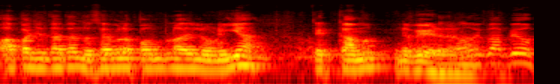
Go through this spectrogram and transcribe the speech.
ਆਪਾਂ ਜਿੱਦਾਂ ਤੁਹਾਨੂੰ ਦੱਸਿਆ, ਮਤਲਬ ਪੰਪ ਲਾਈ ਲਾਉਣੀ ਆ ਤੇ ਕੰਮ ਨਿਬੇੜ ਦੇਣਾ। ਓਏ ਬਾਬਿਓ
